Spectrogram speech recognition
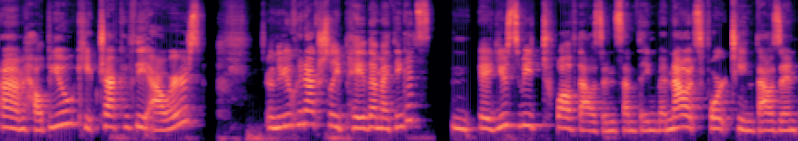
um, help you keep track of the hours, and you can actually pay them. I think it's it used to be 12,000 something, but now it's 14,000.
